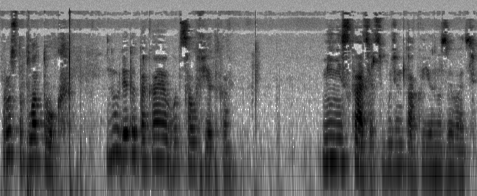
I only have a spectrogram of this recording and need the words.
просто платок. Ну, это такая вот салфетка. Мини-скатерть, будем так ее называть.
